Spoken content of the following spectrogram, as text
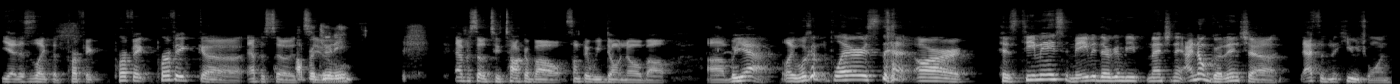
yeah, this is like the perfect, perfect, perfect uh, episode. Opportunity. To, episode to talk about something we don't know about. Uh, but yeah, like look at the players that are his teammates. Maybe they're going to be mentioning. I know Garrincha, that's a huge one,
